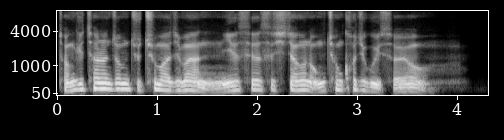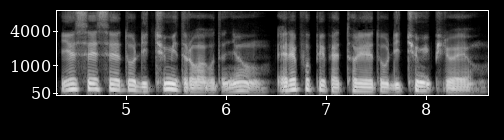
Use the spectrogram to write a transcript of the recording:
전기차는 좀 주춤하지만 ESS 시장은 엄청 커지고 있어요. ESS에도 리튬이 들어가거든요. LFP 배터리에도 리튬이 필요해요.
